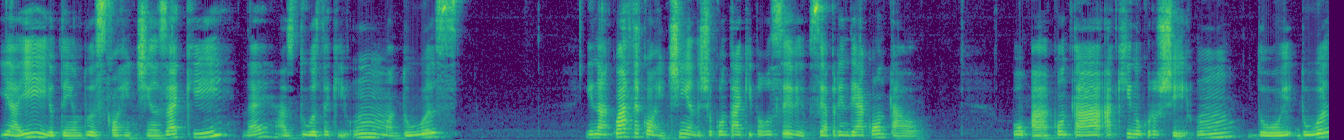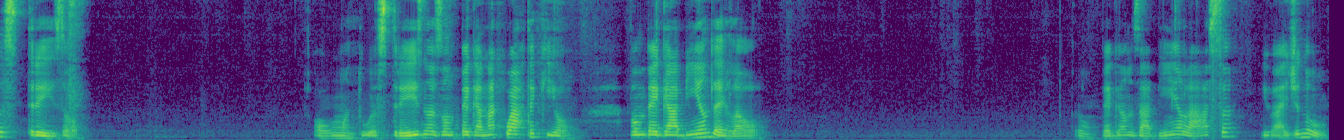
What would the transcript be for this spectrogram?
E aí, eu tenho duas correntinhas aqui, né? As duas daqui, uma, duas. E na quarta correntinha, deixa eu contar aqui pra você ver, pra você aprender a contar, ó. A contar aqui no crochê. Um, dois, duas, três, ó. Ó, uma, duas, três. Nós vamos pegar na quarta aqui, ó. Vamos pegar a binha dela, ó. Pronto, pegamos a binha, laça e vai de novo.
